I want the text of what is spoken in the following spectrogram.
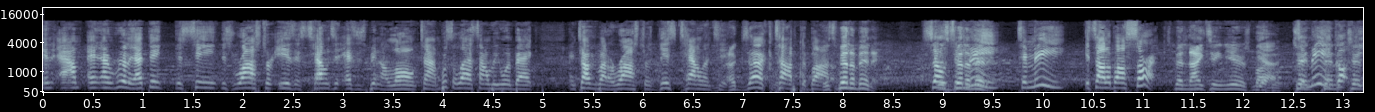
And, and, um, and, and really, I think this team, this roster is as talented as it's been a long time. What's the last time we went back and talked about a roster this talented, Exactly. top to bottom? It's been a minute. so it's to been a me, minute. to me, it's all about Sark. It's been 19 years, my Yeah. boy. To me, it 10, go- 10,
